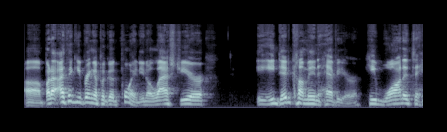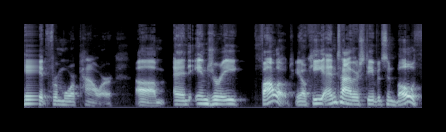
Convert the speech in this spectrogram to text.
Uh, but I think you bring up a good point. You know, last year he did come in heavier. He wanted to hit for more power, um, and injury followed. You know, he and Tyler Stephenson both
